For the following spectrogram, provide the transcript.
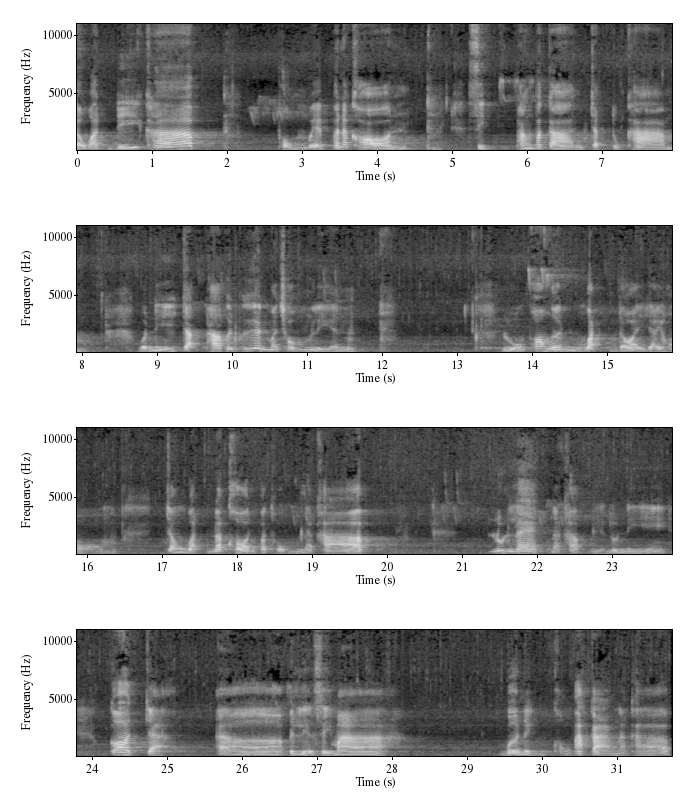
สวัสดีครับ ผมเว็บพนคร สิทธิ์พังพการจัตุคาม วันนี้จะพาเพื่อนๆมาชมเหรียญ หลวงพ่อเงินวัดดอยยายหอม จังหวัดนครปฐมนะครับ รุ่นแรกนะครับเหรียญรุ่นนี้ ก็จะเป็นเหรียญเสมา เบอร์หนึ่งของภาคกลางนะครับ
